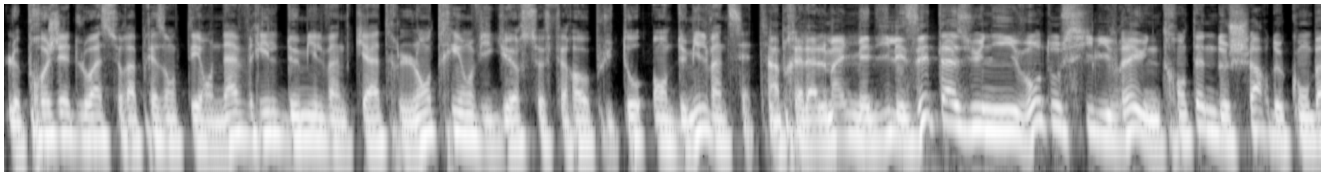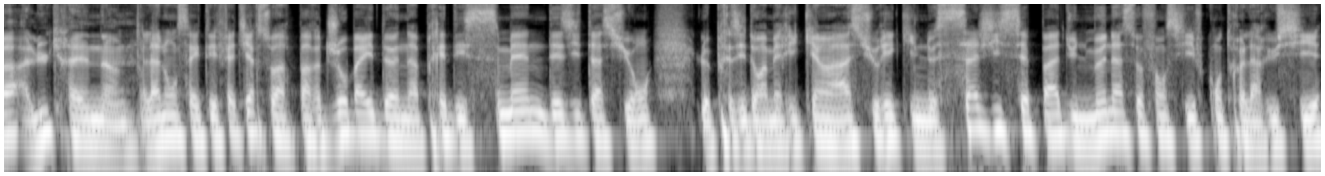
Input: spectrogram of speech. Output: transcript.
Le projet de loi sera présenté en avril 2024. L'entrée en vigueur se fera au plus tôt en 2027. Après l'Allemagne, Mehdi, les États-Unis vont aussi livrer une trentaine de chars de combat à l'Ukraine. L'annonce a été faite hier soir par Joe Biden après des semaines d'hésitation. Le président américain a assuré qu'il ne s'agissait pas d'une menace offensive contre la Russie.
